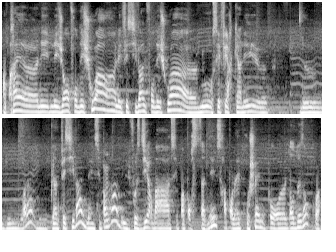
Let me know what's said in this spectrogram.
Après, les, gens font des choix, hein, les festivals font des choix. nous, on sait faire caler. De, voilà, plein de festivals, mais c'est pas grave. Il faut se dire, bah, c'est pas pour cette année, ce sera pour l'année prochaine, pour dans deux ans, quoi.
